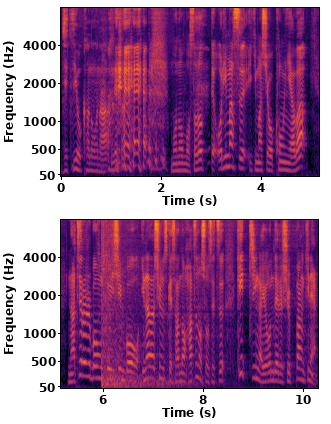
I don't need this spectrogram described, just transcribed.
実用可能な、ものも揃っております。いきましょう。今夜はナチュラルボーン食いしん坊稲田俊介さんの初の小説「キッチンが呼んでる出版記念」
